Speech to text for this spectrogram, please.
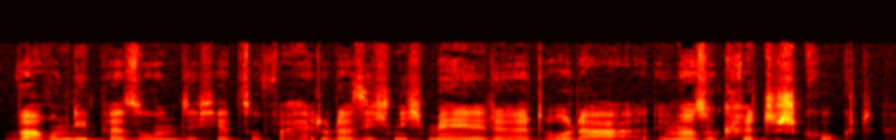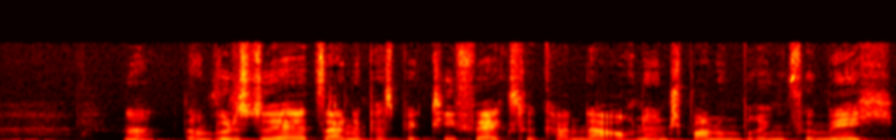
warum die Person sich jetzt so verhält oder sich nicht meldet oder immer so kritisch guckt. Ne? Dann würdest du ja jetzt sagen, der Perspektivwechsel kann da auch eine Entspannung bringen für mich,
